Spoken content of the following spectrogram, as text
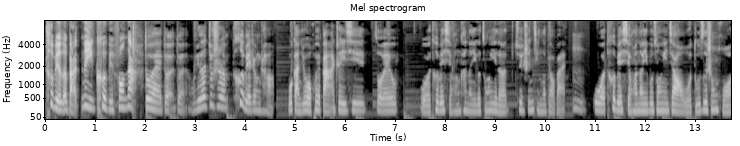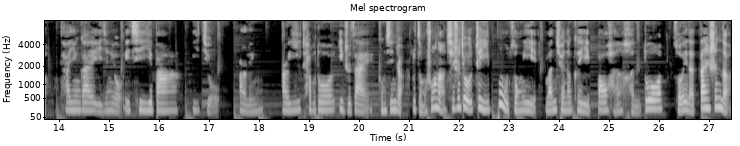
特别的把那一刻给放大。对对对，我觉得就是特别正常。我感觉我会把这一期作为我特别喜欢看的一个综艺的最深情的表白。嗯我特别喜欢的一部综艺叫《我独自生活》，它应该已经有一七、一八、一九、二零、二一，差不多一直在更新着。就怎么说呢？其实就这一部综艺，完全的可以包含很多所谓的单身的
